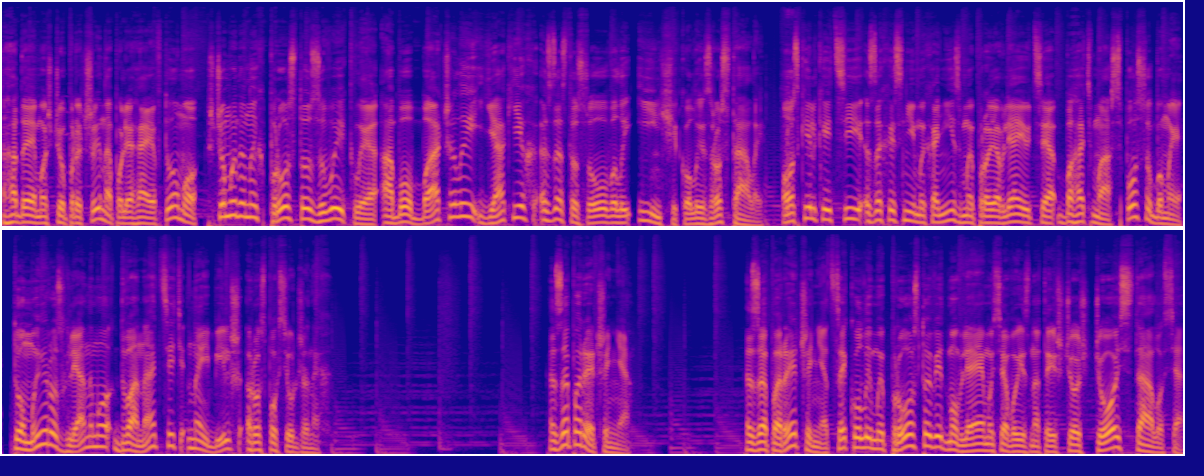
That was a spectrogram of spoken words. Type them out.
Гадаємо, що причина полягає в тому, що ми до них просто звикли або бачили, як їх застосовували інші, коли зростали. Оскільки ці захисні механізми проявляються багатьма способами, то ми розглянемо 12 найбільш розповсюджених. Заперечення. Заперечення це коли ми просто відмовляємося визнати, що щось сталося.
